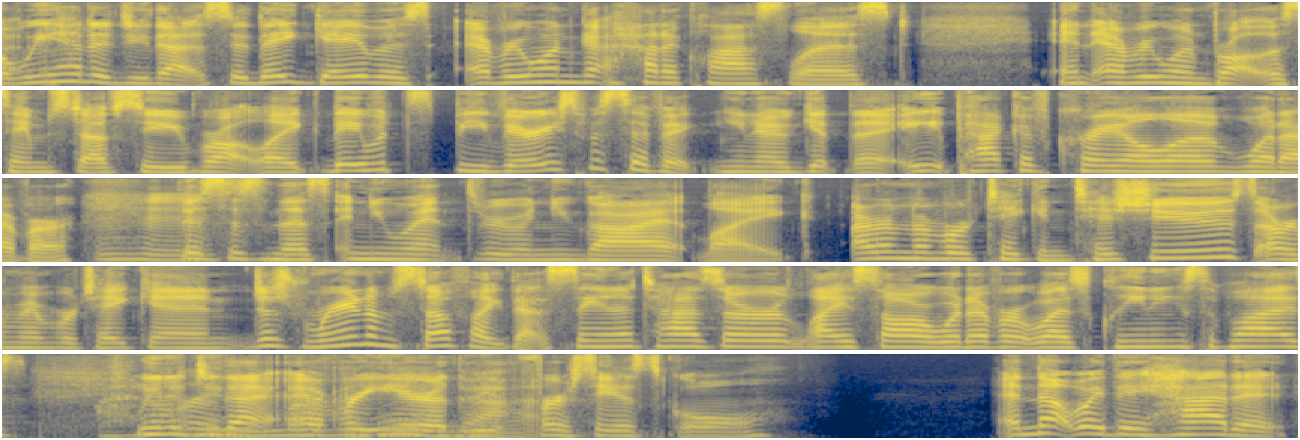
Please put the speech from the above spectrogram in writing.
Oh, we had to do that. So they gave us everyone got had a class list and everyone brought the same stuff. So you brought like they would be very specific, you know, get the eight pack of Crayola, whatever. Mm-hmm. This, this, and this. And you went through and you got like I remember taking tissues. I remember taking just random stuff like that, sanitizer, Lysol, or whatever it was, cleaning supplies. We had to do that every year of at the first day of school. And that way they had it.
